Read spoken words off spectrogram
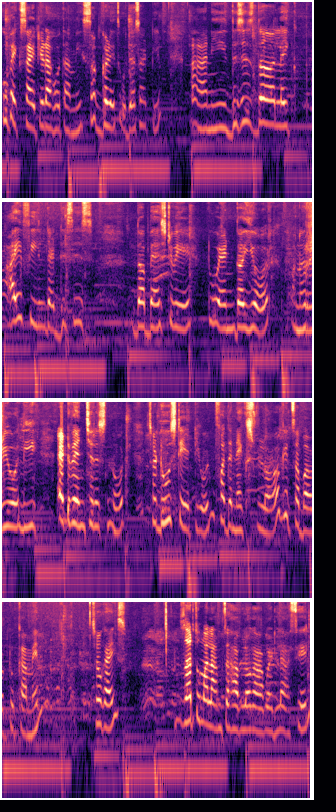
खूप एक्सायटेड आहोत आम्ही सगळेच उद्यासाठी. आणि this is the like I feel that this is the best way to end the year on a really adventurous note so do stay tune for the next vlog it's about to come in so guys जर तुम्हाला आमचा हा व्लॉग आवडला असेल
